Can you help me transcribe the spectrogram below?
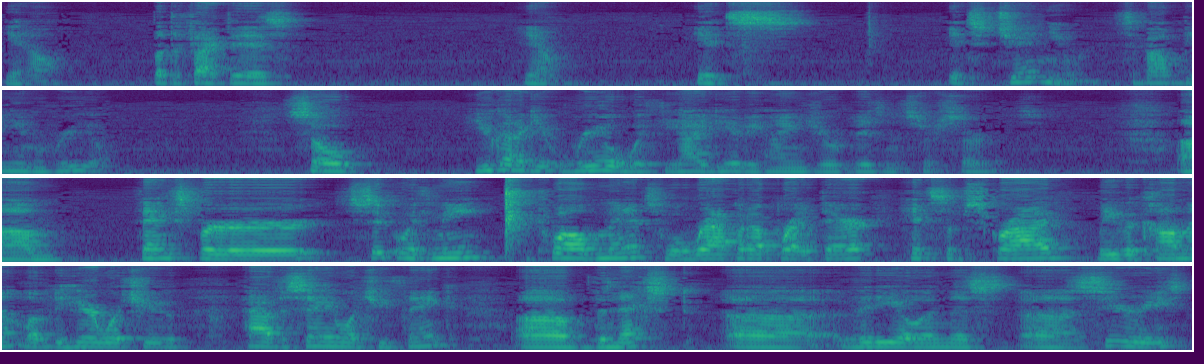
You know, but the fact is, you know, it's it's genuine. It's about being real. So you got to get real with the idea behind your business or service. Um, Thanks for sitting with me for 12 minutes. We'll wrap it up right there. Hit subscribe. Leave a comment. Love to hear what you have to say and what you think. of the next uh, video in this uh, series,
